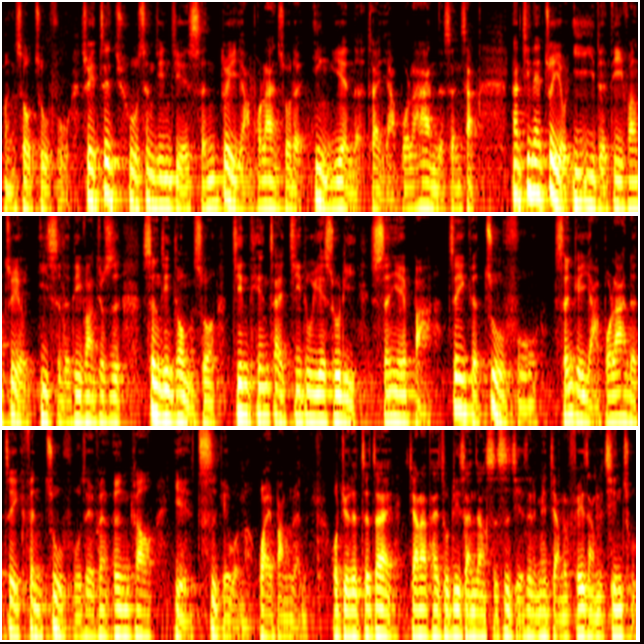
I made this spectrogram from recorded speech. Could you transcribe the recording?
蒙受祝福。所以这处圣经节，神对亚伯拉罕说的应验了在亚伯拉罕的身上。那今天最有意义的地方，最有意思的地方，就是圣经跟我们说，今天在基督耶稣里，神也把这个祝福。神给亚伯拉罕的这份祝福，这份恩高，也赐给我们外邦人。我觉得这在加拉太书第三章十四节这里面讲的非常的清楚。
